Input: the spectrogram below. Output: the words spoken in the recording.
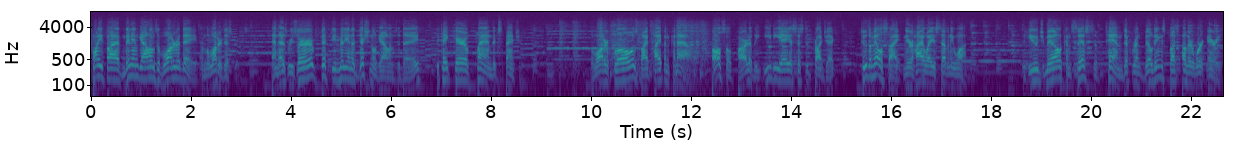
25 million gallons of water a day from the water districts and has reserved 50 million additional gallons a day to take care of planned expansion. The water flows by pipe and canal, also part of the EDA-assisted project, to the mill site near Highway 71. The huge mill consists of 10 different buildings plus other work areas.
